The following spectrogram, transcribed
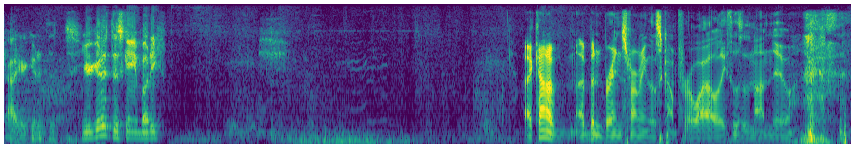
God, you're good at this. You're good at this game, buddy. I kind of I've been brainstorming this comp for a while. Like this is not new.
